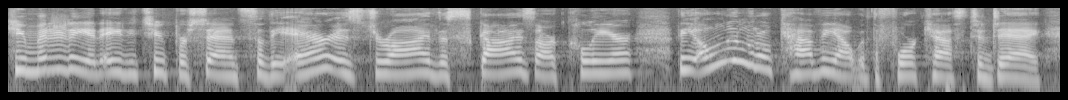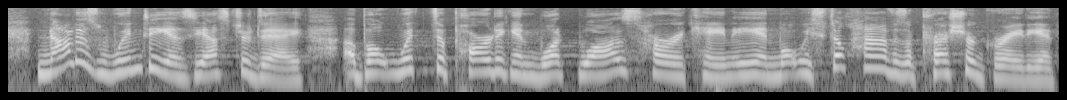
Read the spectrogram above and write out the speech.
Humidity at 82%. So the air is dry. The skies are clear. The only little caveat with the forecast today, not as windy as yesterday, uh, but with departing in what was Hurricane Ian, what we still have is a pressure gradient.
